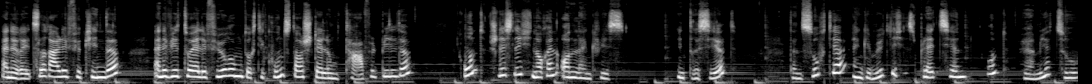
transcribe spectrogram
eine Rätselrallye für Kinder eine virtuelle Führung durch die Kunstausstellung Tafelbilder und schließlich noch ein Online-Quiz. Interessiert? Dann such dir ein gemütliches Plätzchen und hör mir zu.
